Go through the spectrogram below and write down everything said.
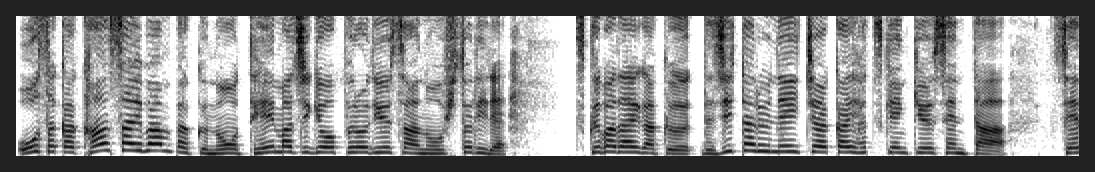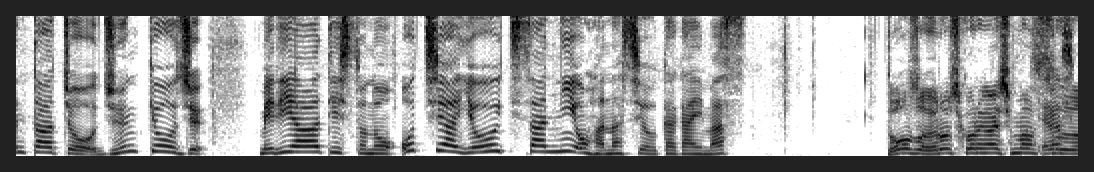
大阪・関西万博のテーマ事業プロデューサーのお一人で筑波大学デジタルネイチャー開発研究センターセンター長准教授メディアアーティストの落合陽一さんにお話を伺いますどうぞよろしくお願いしますよろしくお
